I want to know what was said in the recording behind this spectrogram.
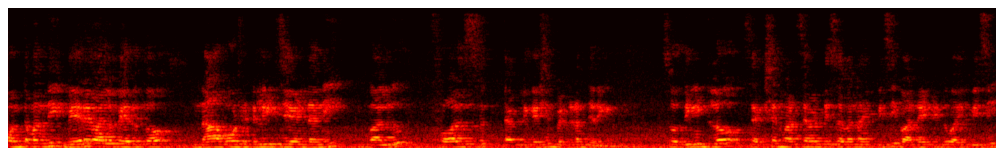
కొంతమంది వేరే వాళ్ళ పేరుతో నా ఓటు డిలీట్ చేయండి అని వాళ్ళు ఫాల్స్ అప్లికేషన్ పెట్టడం జరిగింది. సో దీంట్లో section one seventy seven IPC one eighty two IPC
